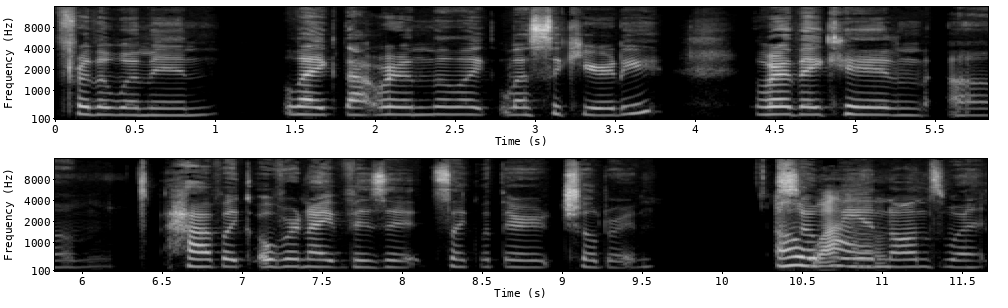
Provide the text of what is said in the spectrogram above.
for the women like that were in the like less security where they can um have like overnight visits like with their children. Oh, so wow. me and Nons went.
